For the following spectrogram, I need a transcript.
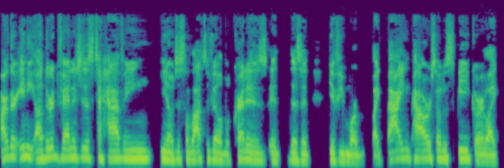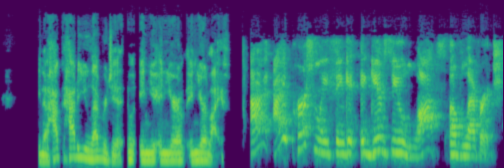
are there any other advantages to having you know just a lots of available credit? Is it does it give you more like buying power, so to speak, or like you know how how do you leverage it in your in your in your life? I, I personally think it, it gives you lots of leverage,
